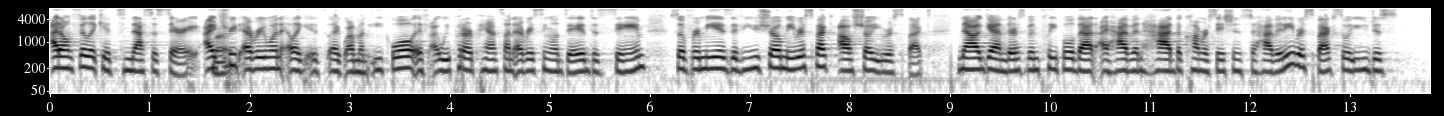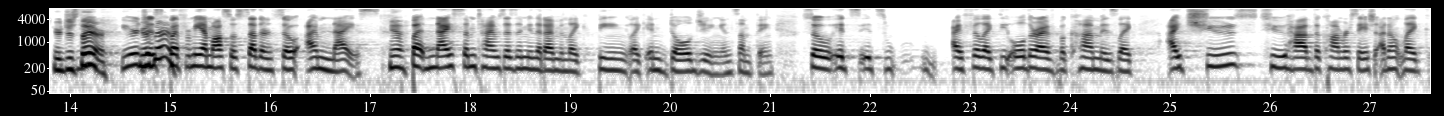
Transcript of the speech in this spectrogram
I don't feel like it's necessary. I Right. treat everyone like it's like I'm an equal. If I, we put our pants on every single day, the same. So for me, is if you show me respect, I'll show you respect. Now again, there's been people that I haven't had the conversations to have any respect. So you just You're just there. you're, You're just. there. But for me, I'm also Southern, so I'm nice. Yeah. But nice sometimes doesn't mean that I'm like being like indulging in something. So it's it's. I feel like the older I've become is like I choose to have the conversation. I don't like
